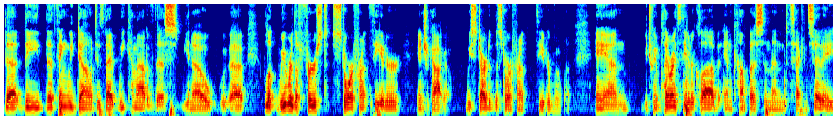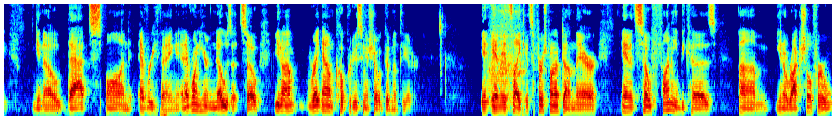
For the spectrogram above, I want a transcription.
the the the thing we don't is that we come out of this. You know, uh, look, we were the first storefront theater in Chicago. We started the storefront theater movement, and between Playwrights Theater Club and Compass, and then Second City, you know, that spawned everything, and everyone here knows it. So, you know, I'm, right now I'm co-producing a show at Goodman Theater, it, and it's like it's the first one I've done there, and it's so funny because um, you know, Rock Schulfer,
